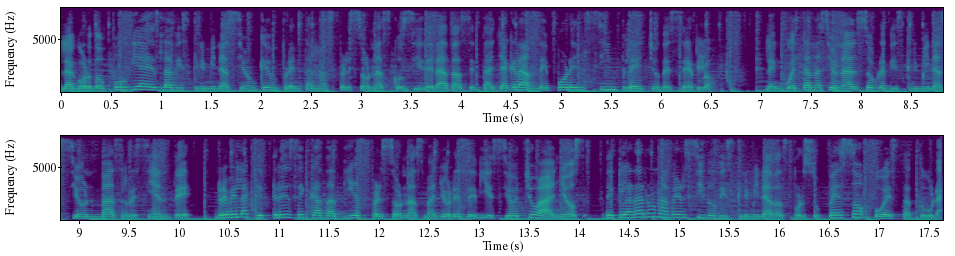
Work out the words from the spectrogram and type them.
La gordofobia es la discriminación que enfrentan las personas consideradas de talla grande por el simple hecho de serlo. La encuesta nacional sobre discriminación más reciente revela que 3 de cada 10 personas mayores de 18 años declararon haber sido discriminadas por su peso o estatura.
